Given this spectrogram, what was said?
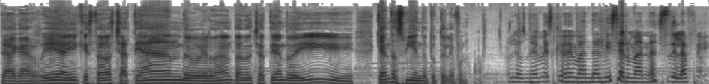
Te agarré ahí que estabas chateando, ¿verdad? Andas chateando ahí. ¿Qué andas viendo en tu teléfono? Los memes que me mandan mis hermanas de la fe.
